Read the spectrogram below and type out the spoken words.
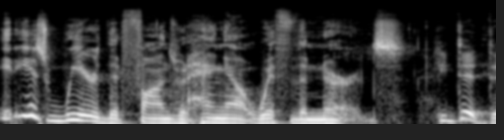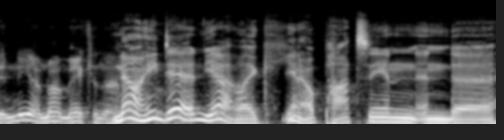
It is weird that Fonz would hang out with the nerds. he did, didn't he? I'm not making that. No, he did. Yeah, like you know, Potsy and and uh,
